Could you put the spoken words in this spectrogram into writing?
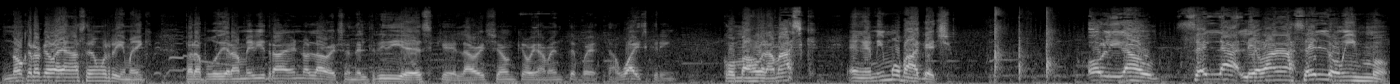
no creo que vayan a hacer un remake. Pero pudieran maybe traernos la versión del 3DS. Que es la versión que obviamente pues está widescreen. Con Majora Mask en el mismo package. Obligado. Zelda le van a hacer lo mismo.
